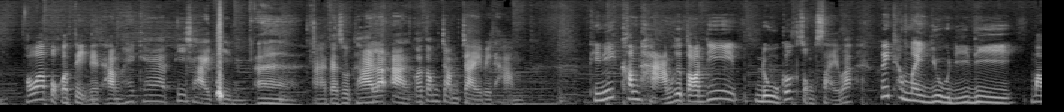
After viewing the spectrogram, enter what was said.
ำเพราะว่าปกติเนี่ยทำให้แค่พี่ชายกินอ่า อ่าแต่สุดท้ายแล้วอะก็ต้องจำใจไปทำทีนี้คำถามคือตอนที่ดูก็สงสัยว่าเฮ้ยทำไมอยู่ดีๆ มา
